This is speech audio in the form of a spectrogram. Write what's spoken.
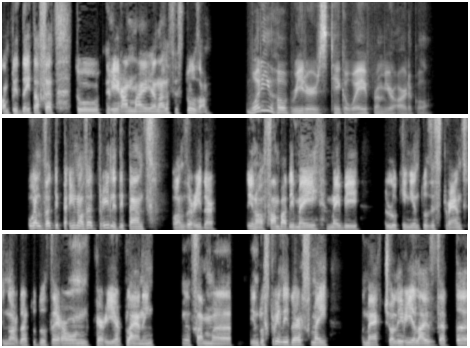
complete data set to rerun my analysis tools on. What do you hope readers take away from your article? Well, that dep- you know that really depends on the reader. You know, somebody may maybe looking into these trends in order to do their own career planning. Uh, some uh, industry leaders may, may actually realize that uh,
